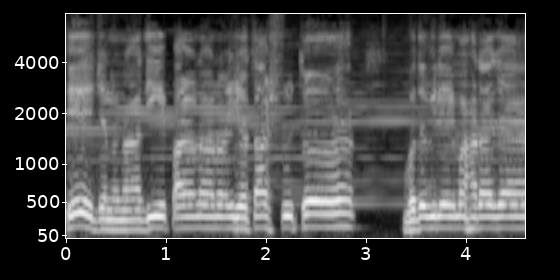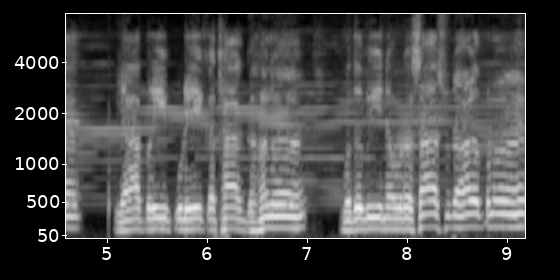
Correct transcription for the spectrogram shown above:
ते जननादी पाळणार यथाश्रुत। वदविले महाराजा यापरी पुढे कथा गहन वदवी नवरसा सुधाळपण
